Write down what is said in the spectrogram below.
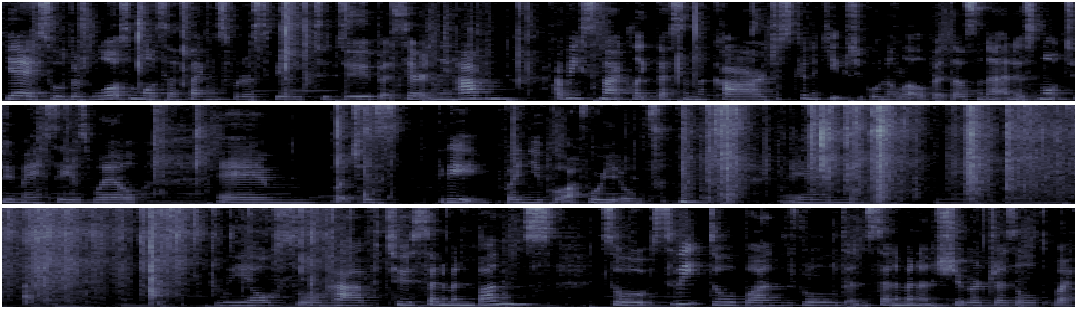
yeah, so there's lots and lots of things for us to be able to do, but certainly having a wee snack like this in the car just kind of keeps you going a little bit, doesn't it? And it's not too messy as well, um, which is great when you've got a four-year-old. um, we also have two cinnamon buns. So sweet dough buns rolled in cinnamon and sugar drizzled with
